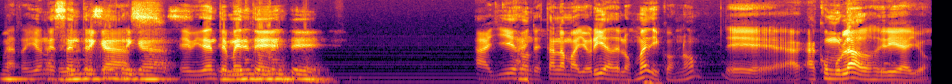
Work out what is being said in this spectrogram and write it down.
las regiones céntricas, evidentemente, allí es donde están la mayoría de los médicos, ¿no? Eh, acumulados, diría yo.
